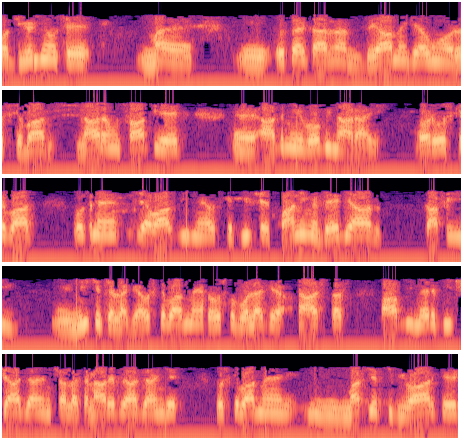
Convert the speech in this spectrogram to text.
اور جیڑیوں سے اتر کر دریا میں گیا ہوں اور اس کے بعد نہ رہا ہوں۔ ساتھ ہی ایک آدمی وہ بھی نہ رہا ہے اور اس کے بعد اس نے یہ آواز دی، میں اس کے پیچھے پانی میں بہ گیا اور کافی نیچے چلا گیا۔ اس کے بعد میں اس کو بولا کہ آج تک آپ بھی میرے پیچھے آ جائیں، انشاءاللہ کنارے پہ آ جائیں گے۔ اس کے بعد میں مسجد کی دیوار کے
